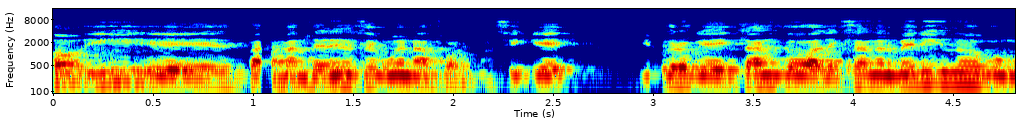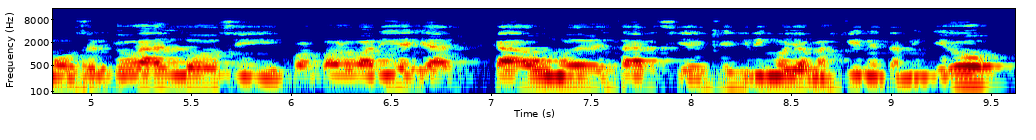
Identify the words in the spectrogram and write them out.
¿no? Y eh, para mantenerse en buena forma. Así que yo creo que tanto Alexander Merino como Sergio Galdos y Juan Pablo Varías, ya cada uno debe estar, si el que el gringo Yamasquine también llegó,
